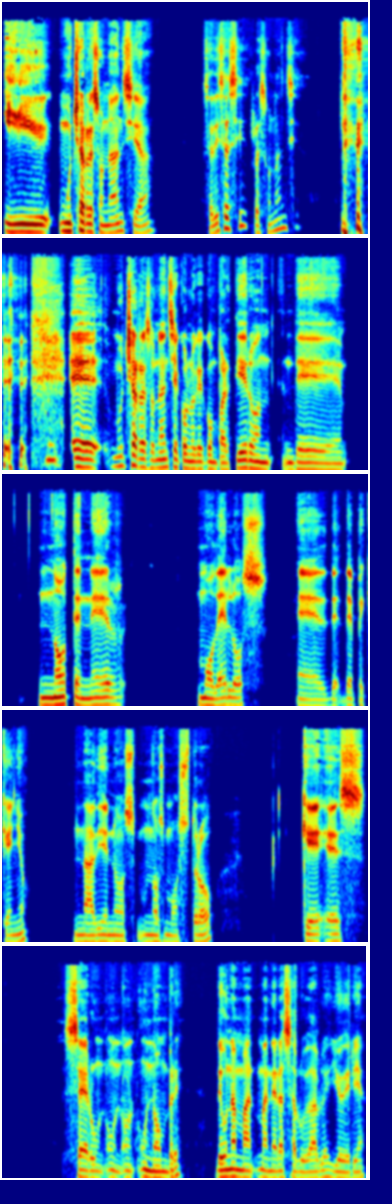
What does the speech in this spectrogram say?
Y mucha resonancia, ¿se dice así? ¿Resonancia? eh, mucha resonancia con lo que compartieron de no tener modelos eh, de, de, pequeño. Nadie nos, nos mostró qué es ser un, un, un hombre de una ma manera saludable, yo diría,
